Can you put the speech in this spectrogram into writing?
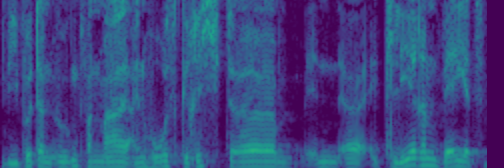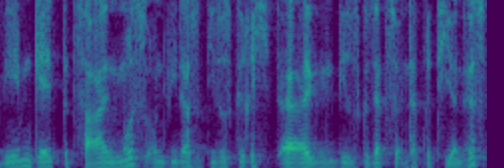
wie wird dann irgendwann mal ein hohes Gericht äh, in, äh, klären, wer jetzt wem Geld bezahlen muss und wie das dieses Gericht, äh, dieses Gesetz zu interpretieren ist.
